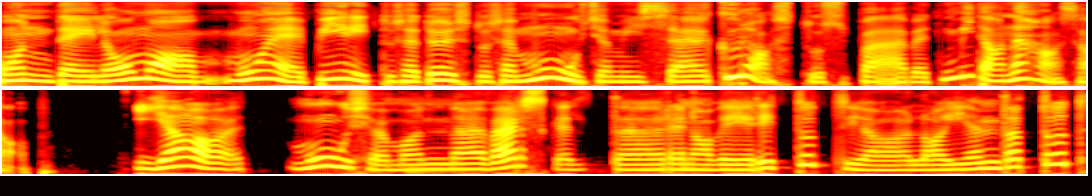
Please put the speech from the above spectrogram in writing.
on teil oma moepiirituse tööstuse muuseumis külastuspäev, et mida näha saab? jaa, et muuseum on värskelt renoveeritud ja laiendatud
